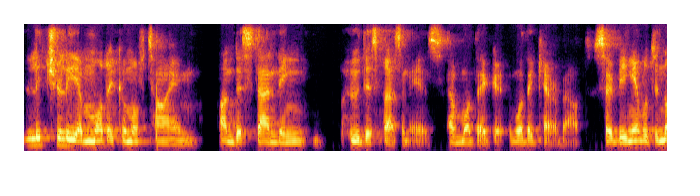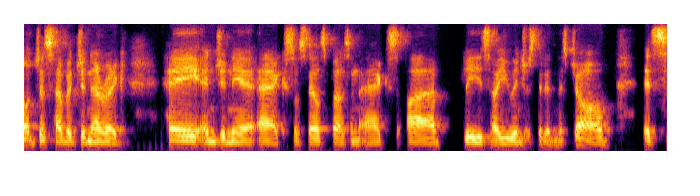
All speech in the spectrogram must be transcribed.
literally a modicum of time understanding who this person is and what they what they care about. So being able to not just have a generic, "Hey, engineer X or salesperson X, uh, please, are you interested in this job?" It's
